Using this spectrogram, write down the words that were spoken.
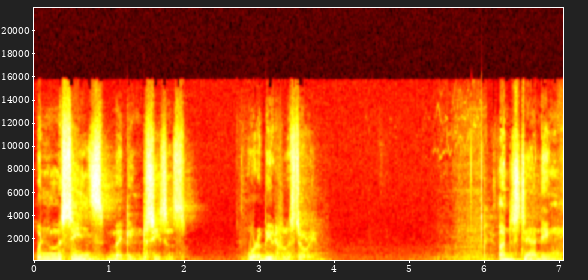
when machines making decisions. What a beautiful story. Understanding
